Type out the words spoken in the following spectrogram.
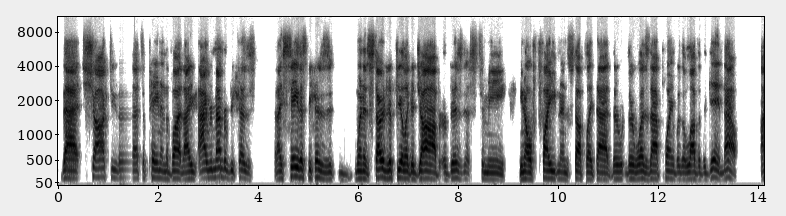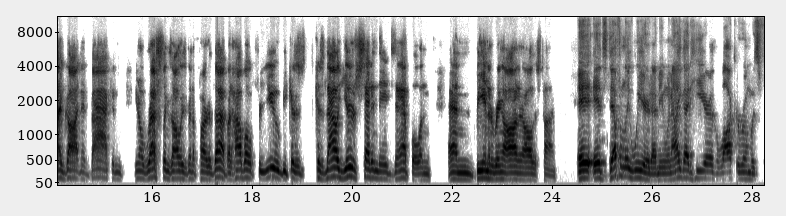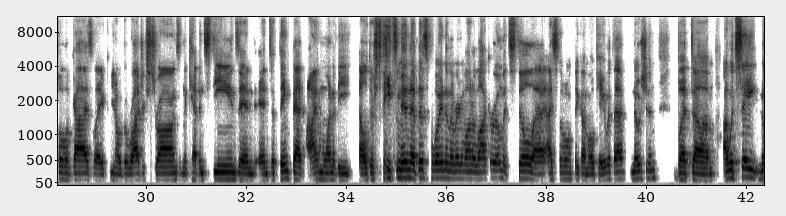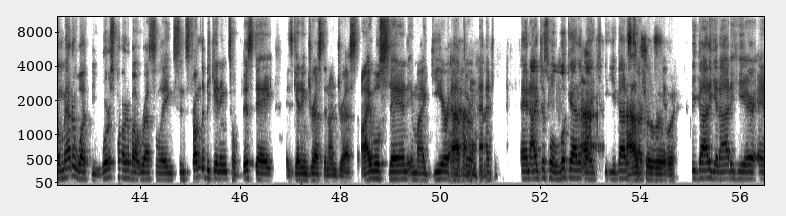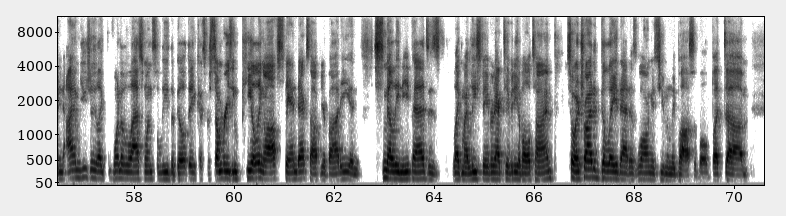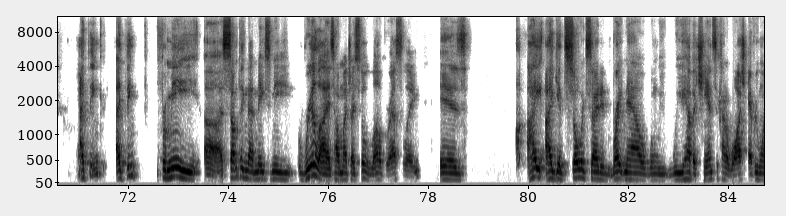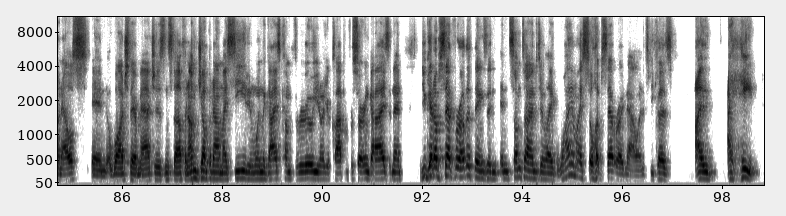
that shocked you that that's a pain in the butt? And I I remember because, and I say this because when it started to feel like a job or business to me, you know, fighting and stuff like that, there there was that point with the love of the game. Now, I've gotten it back, and you know, wrestling's always been a part of that. But how about for you? Because because now you're setting the example and and being in a ring of honor all this time. It, it's definitely weird. I mean, when I got here, the locker room was full of guys like you know the Roderick Strongs and the Kevin Steens, and and to think that I'm one of the elder statesmen at this point in the Ring of Honor locker room, it's still I, I still don't think I'm okay with that notion. But um, I would say, no matter what, the worst part about wrestling, since from the beginning till this day, is getting dressed and undressed. I will stand in my gear after a match, and I just will look at it like you got to start. Absolutely. We got to get out of here. And I'm usually like one of the last ones to leave the building because for some reason, peeling off spandex off your body and smelly knee pads is like my least favorite activity of all time. So I try to delay that as long as humanly possible. But um, I think I think for me, uh, something that makes me realize how much I still love wrestling is I I get so excited right now when we we have a chance to kind of watch everyone else and watch their matches and stuff. And I'm jumping on my seat, and when the guys come through, you know, you're clapping for certain guys, and then you get upset for other things. And and sometimes you're like, why am I so upset right now? And it's because I I hate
